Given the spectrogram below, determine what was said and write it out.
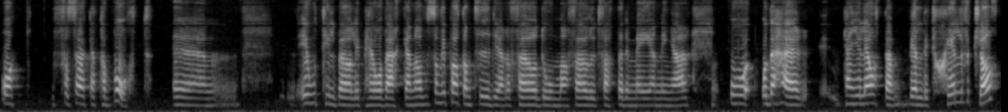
och försöka ta bort eh, otillbörlig påverkan av, som vi pratade om tidigare, fördomar, förutfattade meningar. Och, och det här kan ju låta väldigt självklart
